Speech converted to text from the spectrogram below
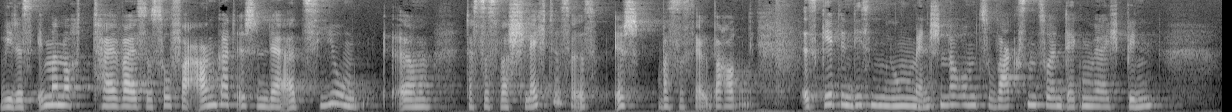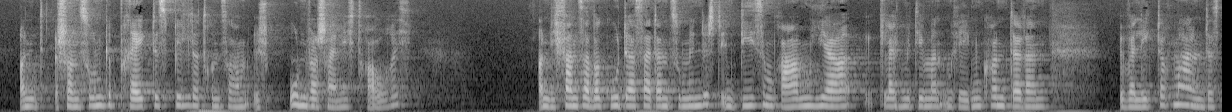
wie das immer noch teilweise so verankert ist in der Erziehung, ähm, dass das was Schlechtes ist, ist, was es ja überhaupt nicht. Es geht in diesen jungen Menschen darum, zu wachsen, zu entdecken, wer ich bin. Und schon so ein geprägtes Bild da drin zu haben, ist unwahrscheinlich traurig. Und ich fand es aber gut, dass er dann zumindest in diesem Rahmen hier gleich mit jemandem reden konnte, der dann überlegt doch mal, das,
